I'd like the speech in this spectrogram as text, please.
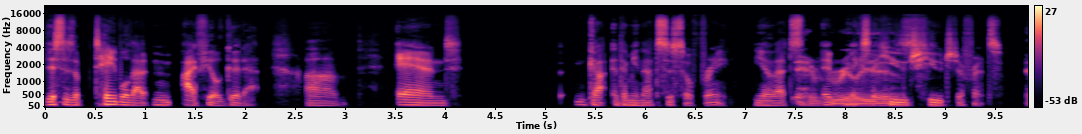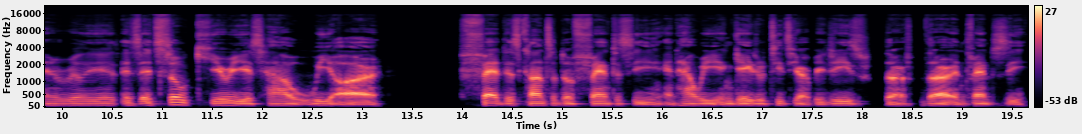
this is a table that I feel good at. Um, and God, I mean, that's just so freeing. You know, that's It it, makes a really huge, huge difference. It really is. It's it's so curious how we are fed this concept of fantasy and how we engage with TTRPGs that are that are in fantasy.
